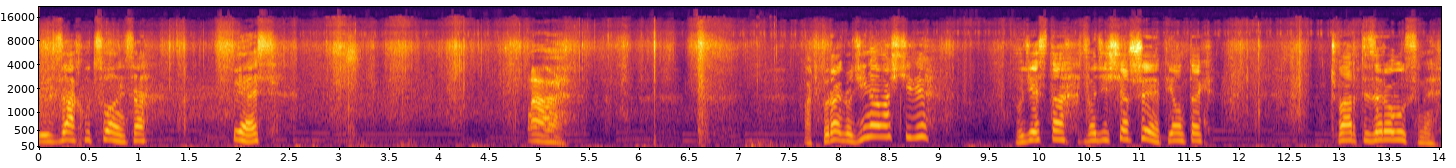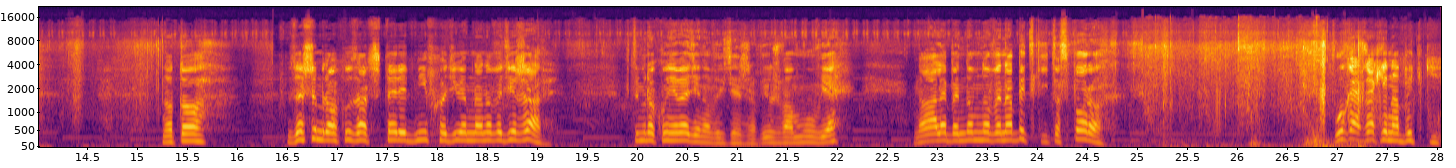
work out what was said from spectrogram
Już zachód słońca jest. Ach. A która godzina właściwie? 20.23, piątek 4.08. No to w zeszłym roku za 4 dni wchodziłem na nowe dzierżawy. W tym roku nie będzie nowych dzierżaw, już Wam mówię. No ale będą nowe nabytki, to sporo. Łukasz, jakie nabytki?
